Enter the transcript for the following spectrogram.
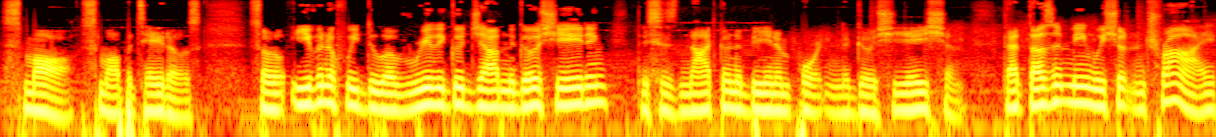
small, small potatoes. So even if we do a really good job negotiating, this is not going to be an important negotiation. That doesn't mean we shouldn't try,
